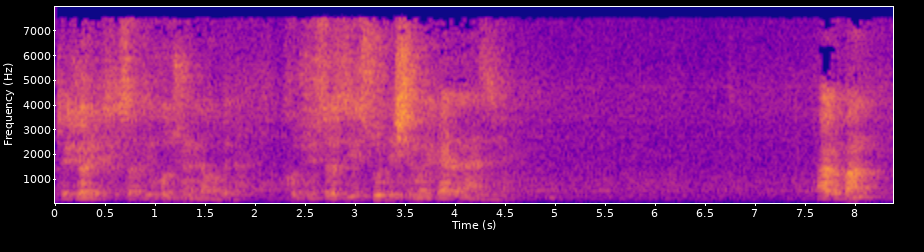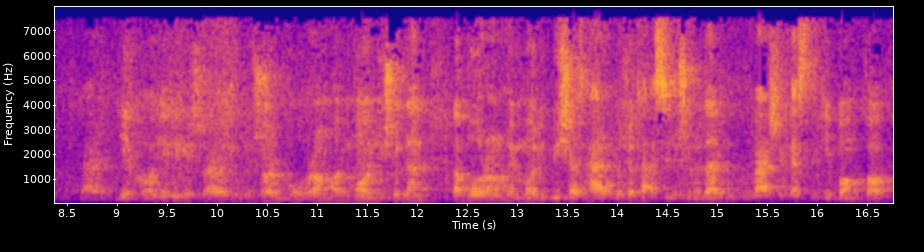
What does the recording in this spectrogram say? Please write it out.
تجاری اقتصادی خودشون ادامه بدن. خودشون سود اجتماعی کردن هزینه تقریبا در یکایی که کشورهایی که دچار بحران های مالی شدن و بحران های مالی بیش از هر کجا تاثیرشون رو در ورشکستگی بانک ها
